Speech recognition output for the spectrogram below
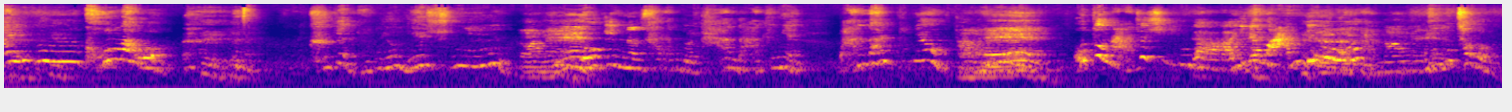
아이고 고마워. 그게 누구요? 예수님. 아멘. 여기 있는 사람들 다 나중에 만날 뿐이요. 아멘. 어떤 아저씨인가? 이러면 안 돼요. 누구처럼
